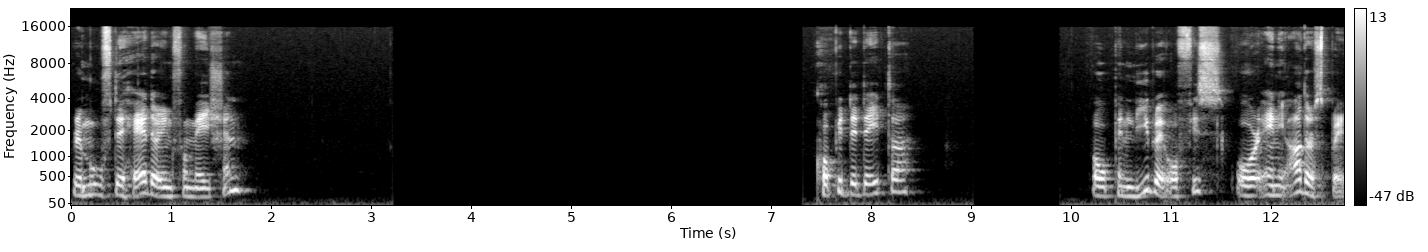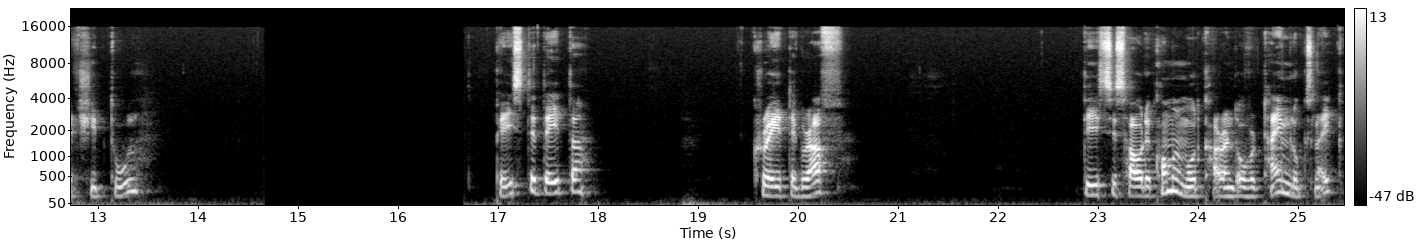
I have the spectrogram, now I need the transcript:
remove the header information, copy the data Open LibreOffice or any other spreadsheet tool. Paste the data. Create a graph. This is how the common mode current over time looks like.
